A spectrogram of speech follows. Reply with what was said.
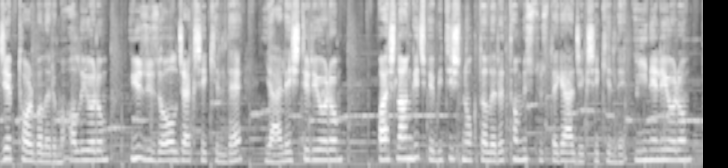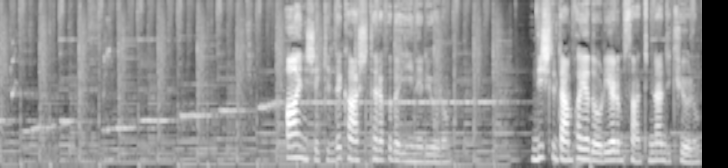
Cep torbalarımı alıyorum. Yüz yüze olacak şekilde yerleştiriyorum. Başlangıç ve bitiş noktaları tam üst üste gelecek şekilde iğneliyorum. Aynı şekilde karşı tarafı da iğneliyorum. Dişliden paya doğru yarım santimden dikiyorum.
